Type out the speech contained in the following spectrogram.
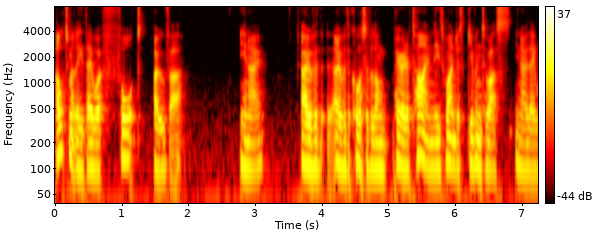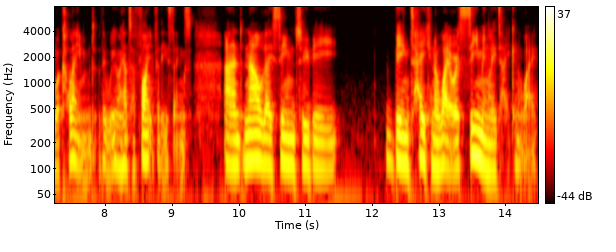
ultimately they were fought over, you know, over the, over the course of a long period of time. These weren't just given to us; you know, they were claimed. We had to fight for these things, and now they seem to be being taken away, or is seemingly taken away,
